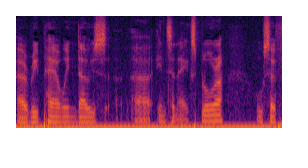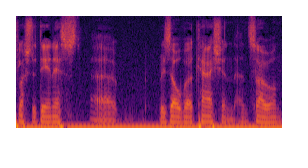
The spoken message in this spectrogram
uh, repair Windows uh, Internet Explorer, also flush the DNS uh, resolver cache and, and so on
